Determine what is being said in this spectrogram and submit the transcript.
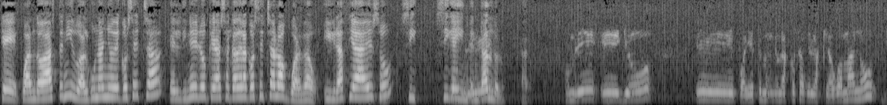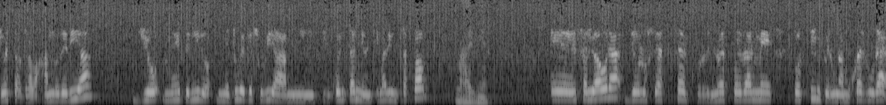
que cuando has tenido algún año de cosecha, el dinero que has sacado de la cosecha lo has guardado. Y gracias a eso sí, sigue Hombre. intentándolo. Claro. Hombre, eh, yo, eh, pues ayer te mandé unas cosas de las que hago a mano. Yo he estado trabajando de día. Yo me he tenido, me tuve que subir a mis 50 años encima de un tractor. Madre mía. Eh, salió ahora, yo lo sé hacer, porque no es por darme postín, pero una mujer rural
